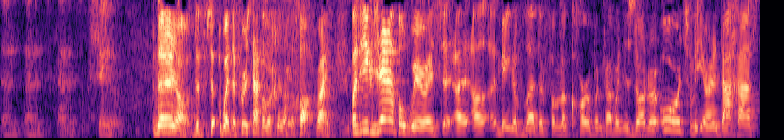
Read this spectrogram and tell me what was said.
that, that it's that it's no, no, no. The, wait, the first half of the right? But the example where it's uh, uh, made of leather from a carbon fabric disorder, or it's from an iron dachas,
